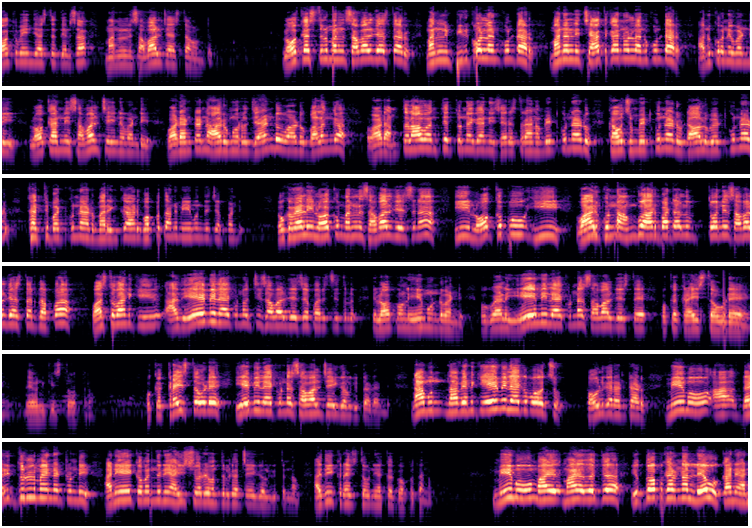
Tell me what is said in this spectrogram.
లోకం ఏం చేస్తుంది తెలుసా? మనల్ని సవాల్ చేస్తూ ఉంటుంది. లోకస్తులు మనల్ని సవాల్ చేస్తారు. మనల్ని పిరికోళ్ళు అనుకుంటారు. మనల్ని చేతకానోళ్ళు అనుకుంటారు. అనుకోనివ్వండి లోకాన్ని సవాల్ చేయనివ్వండి. వాడు అంటాడు ఆరు మూరలు జాండు వాడు బలంగా వాడు అంతలా అంతెత్తున్నా కానీ శిరస్త్రాణం పెట్టుకున్నాడు కవచం పెట్టుకున్నాడు డాలు పెట్టుకున్నాడు కత్తి పట్టుకున్నాడు. మరి ఇంకా గొప్పతనం ఏముంది చెప్పండి? ఒకవేళ ఈ లోకం మనల్ని సవాల్ చేసినా ఈ లోకపు ఈ వారికున్న అంగు ఆర్భాటాలతోనే సవాల్ చేస్తారు తప్ప వాస్తవానికి అది ఏమీ లేకుండా వచ్చి సవాల్ చేసే పరిస్థితులు ఈ లోకంలో ఏమి ఉండవండి. ఒకవేళ ఏమీ లేకుండా సవాల్ చేస్తే ఒక క్రైస్తవుడే దేవునికి స్తోత్రం. ఒక క్రైస్తవుడే ఏమీ లేకుండా సవాల్ చేయగలుగుతాడండి. నా ముందు నా వెనక ఏమీ లేకపోవచ్చు. పౌలు గారు అంటాడు మేము ఆ దరిద్రులమైనటువంటి అనేక మందిని ఐశ్వర్యవంతులుగా చేయగలుగుతున్నాం. అది క్రైస్తవుని యొక్క గొప్పతనం. మేము మా మా దగ్గర యుద్ధోపకరణాలు లేవు కానీ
